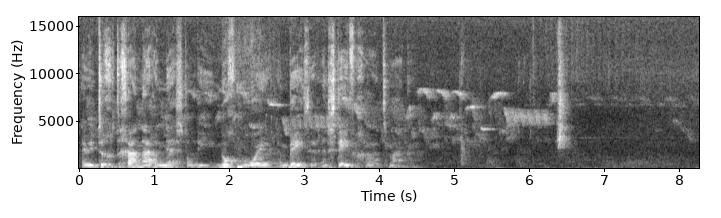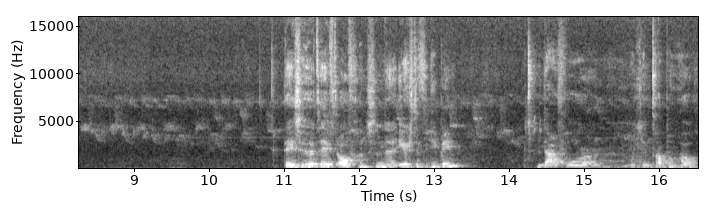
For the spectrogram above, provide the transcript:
En weer terug te gaan naar hun nest om die nog mooier en beter en steviger te maken. Deze hut heeft overigens een eh, eerste verdieping. En daarvoor eh, moet je een trap omhoog.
